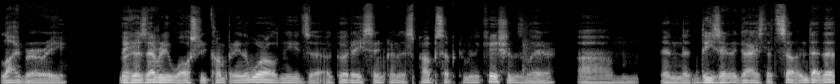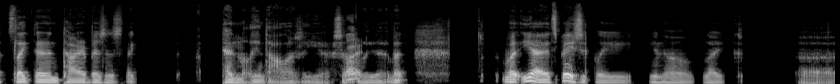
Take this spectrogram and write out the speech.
library because right. every Wall Street company in the world needs a, a good asynchronous pub sub communications layer. Um, and these are the guys that sell, and that, that's like their entire business, like ten million dollars a year, or something right. like that. But, but yeah, it's basically you know like uh,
